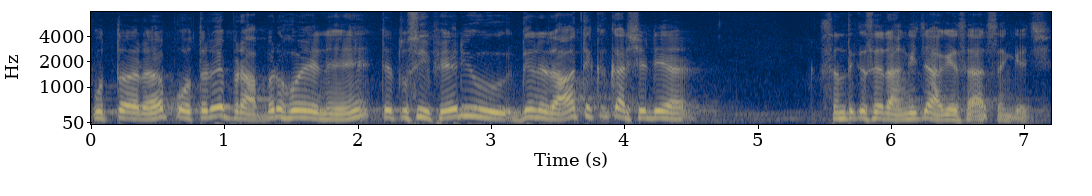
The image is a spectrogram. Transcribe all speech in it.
ਪੁੱਤਰ, ਪੋਤਰੇ ਬਰਾਬਰ ਹੋਏ ਨੇ ਤੇ ਤੁਸੀਂ ਫੇਰ ਹੀ ਦਿਨ ਰਾਤ ਇੱਕ ਕਰ ਛੱਡਿਆ ਸੰਤ ਕਿਸੇ ਰੰਗ 'ਚ ਆ ਗਏ ਸਾਧ ਸੰਗਤ 'ਚ।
